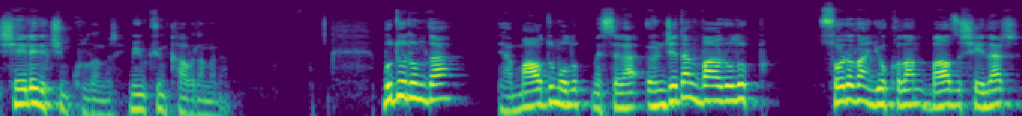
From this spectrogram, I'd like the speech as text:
şeyler için kullanır mümkün kavramını. Bu durumda yani mağdum olup mesela önceden var olup sonradan yok olan bazı şeyler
